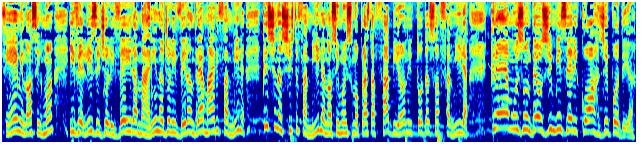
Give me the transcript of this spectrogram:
FM, nossa irmã Ivelise de Oliveira, Marina de Oliveira, André Mari família, Cristina Xisto e família, nosso irmão ensinoplasta Fabiano e toda a sua família. Cremos um Deus de misericórdia e poder.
